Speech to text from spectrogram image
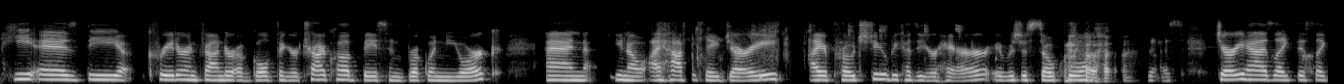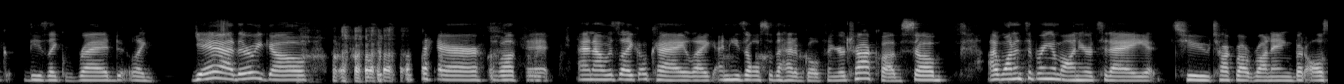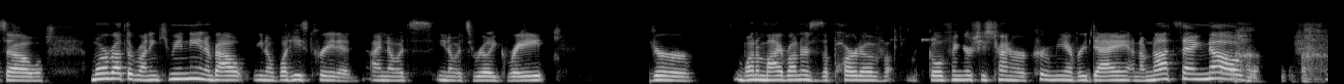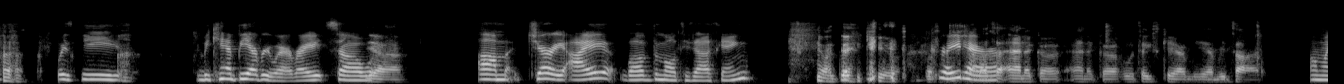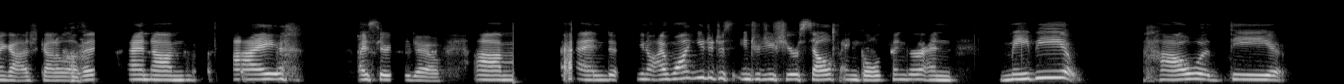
He is the creator and founder of Goldfinger Track Club based in Brooklyn, New York. And, you know, I have to say, Jerry, I approached you because of your hair. It was just so cool. this Jerry has like this, like these, like red, like yeah, there we go. the hair, love it. And I was like, okay, like, and he's also the head of Goldfinger Track Club. So I wanted to bring him on here today to talk about running, but also more about the running community and about you know what he's created. I know it's you know it's really great. You're one of my runners is a part of Goldfinger. She's trying to recruit me every day, and I'm not saying no. was the we can't be everywhere, right? So yeah. Um, Jerry, I love the multitasking. thank you. Great hair. Shout out to Annika, Annika, who takes care of me every time. Oh my gosh, gotta love it. and um, I, I seriously do. Um, and you know, I want you to just introduce yourself and Goldfinger and maybe how the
